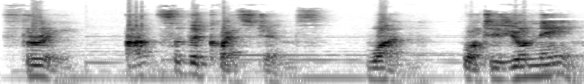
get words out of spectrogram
Three. Answer the questions. One. What is your name?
